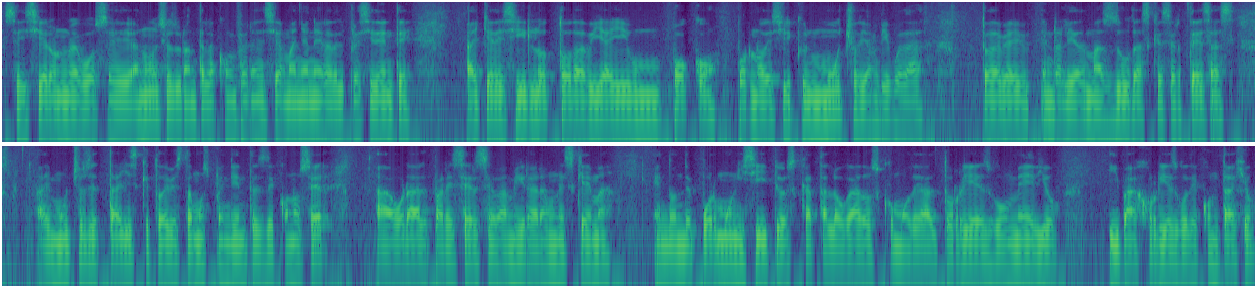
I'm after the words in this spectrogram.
se hicieron nuevos eh, anuncios durante la conferencia mañanera del presidente. Hay que decirlo, todavía hay un poco, por no decir que un mucho de ambigüedad, todavía hay en realidad más dudas que certezas, hay muchos detalles que todavía estamos pendientes de conocer. Ahora al parecer se va a migrar a un esquema en donde por municipios catalogados como de alto riesgo, medio y bajo riesgo de contagio,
